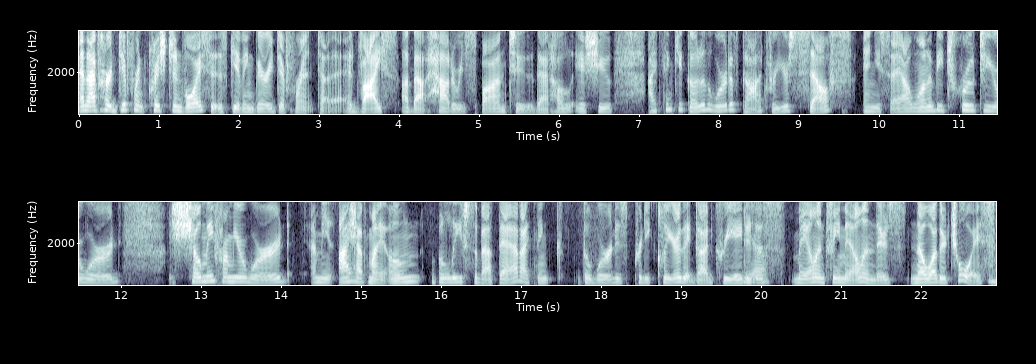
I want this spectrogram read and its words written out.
And I've heard different Christian voices giving very different uh, advice about how to respond to that whole issue. I think you go to the Word of God for yourself and you say, I want to be true to your Word. Show me from your Word. I mean, I have my own beliefs about that. I think the Word is pretty clear that God created us male and female, and there's no other choice.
